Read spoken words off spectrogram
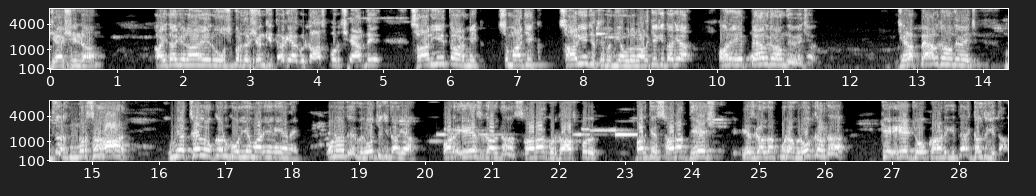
ਜੈ ਸ਼੍ਰੀ ਰਾਮ। ਅੱਜ ਦਾ ਜਿਹੜਾ ਇਹ ਰੋਸ ਪ੍ਰਦਰਸ਼ਨ ਕੀਤਾ ਗਿਆ ਗੁਰਦਾਸਪੁਰ ਸ਼ਹਿਰ ਦੇ ਸਾਰੀਆਂ ਧਾਰਮਿਕ, ਸਮਾਜਿਕ ਸਾਰੀਆਂ ਜਥੇਬੰਦੀਆਂ ਵੱਲੋਂ ਰਲ ਕੇ ਕੀਤਾ ਗਿਆ ਔਰ ਇਹ ਪਹਿਲਗਾਮ ਦੇ ਵਿੱਚ, ਜਿਹੜਾ ਪਹਿਲਗਾਮ ਦੇ ਵਿੱਚ ਨਰਸਹਾਰ ਨਰਸੰਹਾਰ ਲੋਕਾਂ ਨੂੰ ਗੋਲੀਆਂ ਮਾਰੀਆਂ ਗਈਆਂ ਨੇ, ਉਹਨਾਂ ਦੇ ਵਿਰੋਧ 'ਚ ਕੀਤਾ ਗਿਆ ਔਰ ਇਸ ਗੱਲ ਦਾ ਸਾਰਾ ਗੁਰਦਾਸਪੁਰ ਬਲਕਿ ਸਾਰਾ ਦੇਸ਼ ਇਸ ਗੱਲ ਦਾ ਪੂਰਾ ਵਿਰੋਧ ਕਰਦਾ ਕਿ ਇਹ ਜੋ ਕਾਂਡ ਕੀਤਾ ਹੈ ਗਲਤ ਕੀਤਾ।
